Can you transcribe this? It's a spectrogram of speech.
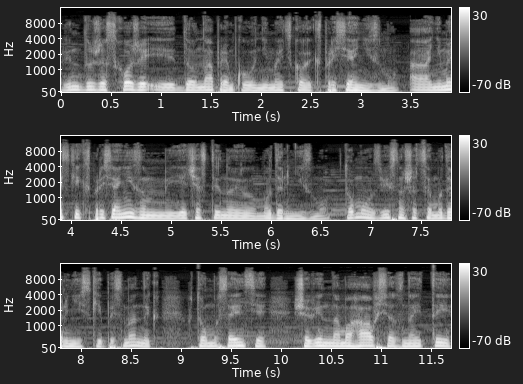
Він дуже схожий і до напрямку німецького експресіонізму. А німецький експресіонізм є частиною модернізму. Тому, звісно, що це модерністський письменник в тому сенсі, що він намагався знайти.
